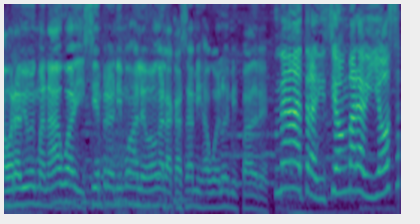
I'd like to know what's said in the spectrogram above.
ahora vivo en Managua y siempre venimos a León, a la casa de mis abuelos y mis padres. Una tradición maravillosa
